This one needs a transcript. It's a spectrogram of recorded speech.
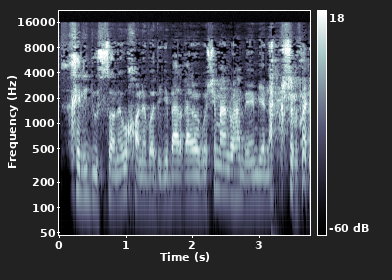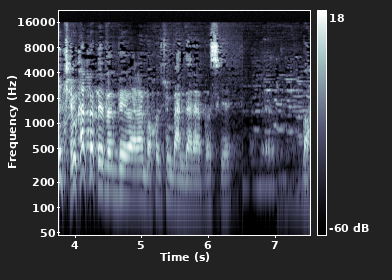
خیلی دوستانه و خانوادگی برقرار باشه من رو هم بهم یه نقش که من رو ببرم با خودشون بندر عباس که با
